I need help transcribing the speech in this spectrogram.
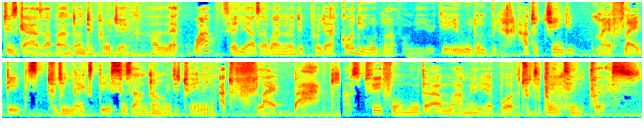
this guy has abandoned the project." I was like, "What?" He said he has abandoned the project. I called the old man from the UK. He wouldn't be. I had to change my flight dates to the next day since I'm done with the training. I had to fly back and straight from Mohammed Airport to the printing press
